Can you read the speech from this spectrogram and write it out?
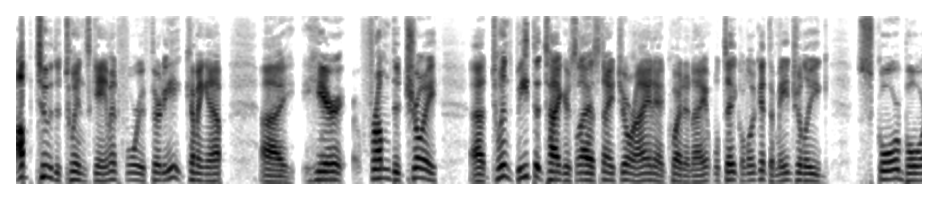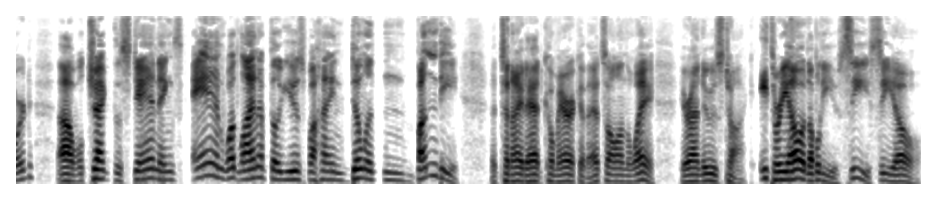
up to the Twins game at 4:30 coming up uh, here from Detroit. Uh, Twins beat the Tigers last night. Joe Ryan had quite a night. We'll take a look at the Major League scoreboard. Uh, we'll check the standings and what lineup they'll use behind Dylan Bundy tonight at Comerica. That's all on the way here on News Talk. oh, 830 WCCO.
